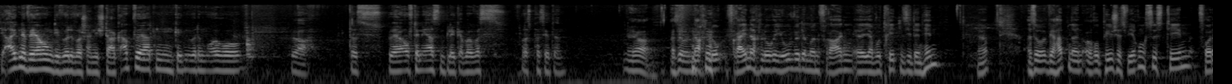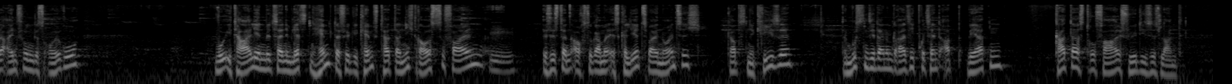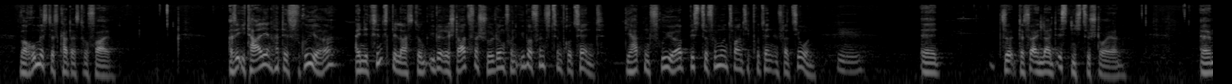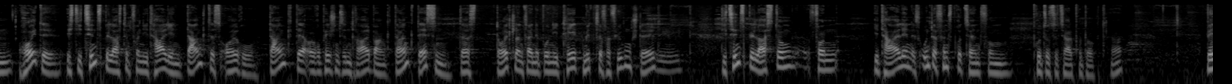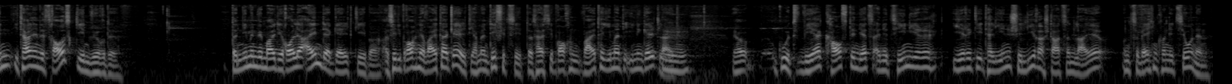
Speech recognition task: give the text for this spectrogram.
die eigene Währung, die würde wahrscheinlich stark abwerten gegenüber dem Euro. Ja, das wäre auf den ersten Blick. Aber was, was passiert dann? Ja, also nach, frei nach Loriot würde man fragen, äh, ja, wo treten Sie denn hin? Ja, also wir hatten ein europäisches Währungssystem vor der Einführung des Euro, wo Italien mit seinem letzten Hemd dafür gekämpft hat, da nicht rauszufallen. Mhm. Es ist dann auch sogar mal eskaliert, 92 gab es eine Krise. Da mussten sie dann um 30 Prozent abwerten. Katastrophal für dieses Land. Warum ist das katastrophal? Also Italien hatte früher eine Zinsbelastung über ihre Staatsverschuldung von über 15 Prozent. Die hatten früher bis zu 25 Prozent Inflation. Mhm. Äh, so, das ein Land ist nicht zu steuern. Ähm, heute ist die Zinsbelastung von Italien dank des Euro, dank der Europäischen Zentralbank, dank dessen, dass Deutschland seine Bonität mit zur Verfügung stellt. Mhm. Die Zinsbelastung von Italien ist unter 5 Prozent vom Bruttosozialprodukt. Ja. Wenn Italien jetzt rausgehen würde, dann nehmen wir mal die Rolle ein der Geldgeber. Also die brauchen ja weiter Geld, die haben ein Defizit. Das heißt, sie brauchen weiter jemanden, der ihnen Geld leiht. Mhm. Ja, gut, wer kauft denn jetzt eine zehnjährige italienische Lira-Staatsanleihe und zu welchen Konditionen?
